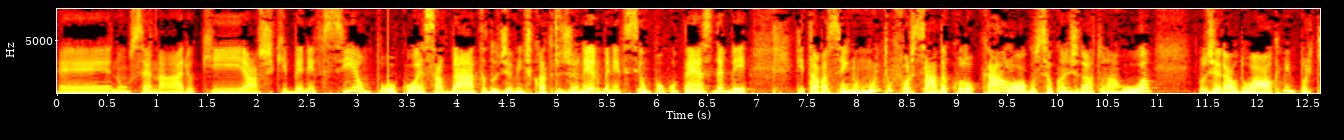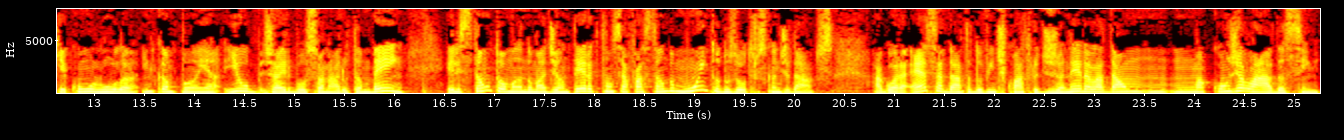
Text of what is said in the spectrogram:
é, num cenário que acho que beneficia um pouco essa data do dia 24 de janeiro, beneficia um pouco o PSDB, que estava sendo muito forçado a colocar logo o seu candidato na rua, o Geraldo Alckmin, porque com o Lula em campanha e o Jair Bolsonaro também, eles estão tomando uma dianteira que estão se afastando muito dos outros candidatos. Agora, essa data do 24 de janeiro, ela dá um, um, uma congelada, assim,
